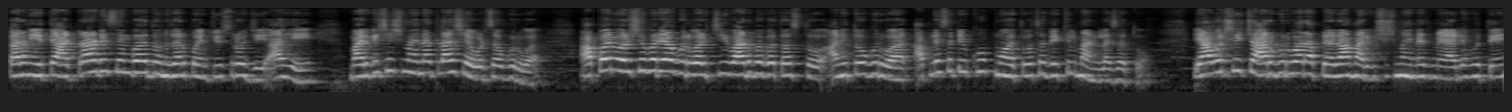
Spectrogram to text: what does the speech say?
कारण येत्या अठरा डिसेंबर दोन हजार पंचवीस रोजी आहे मार्गशीर्ष महिन्यातला शेवटचा गुरुवार. आपण वर्षभर या गुरुवारची वाट बघत असतो आणि तो गुरुवार आपल्यासाठी खूप महत्त्वाचा देखील मानला जातो. यावर्षी चार गुरुवार आपल्याला मार्गशीर्ष महिन्यात मिळाले होते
